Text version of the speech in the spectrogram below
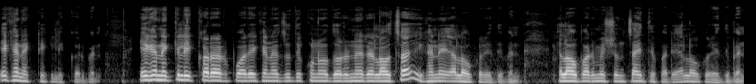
এখানে একটি ক্লিক করবেন। এখানে ক্লিক করার পর এখানে যদি কোনো ধরনের অ্যালাউ চায়, এখানে অ্যালাউ করে দেবেন। অ্যালাউ পারমিশন চাইতে পারে অ্যালাউ করে দেবেন।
